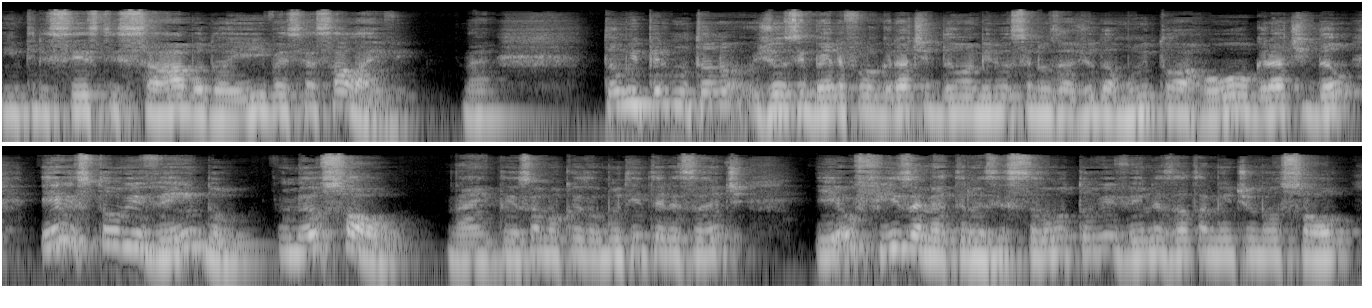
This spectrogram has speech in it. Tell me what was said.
Entre sexta e sábado aí vai ser essa live, né? Estão me perguntando, Josibélia falou, gratidão, amigo, você nos ajuda muito, arro, gratidão. Eu estou vivendo o meu sol, né? Então isso é uma coisa muito interessante. E eu fiz a minha transição, eu estou vivendo exatamente o meu sol.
